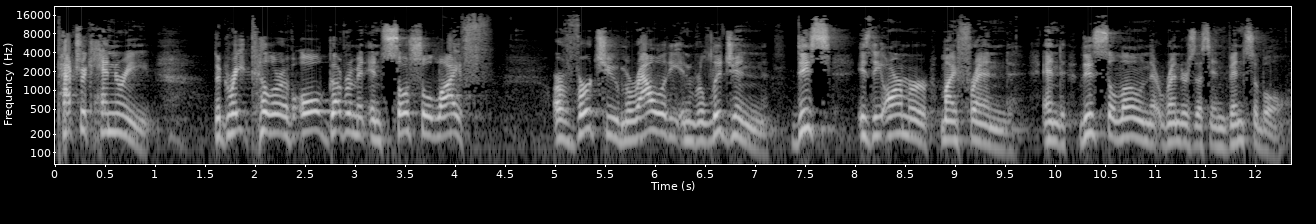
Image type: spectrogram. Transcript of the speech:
Patrick Henry, the great pillar of all government and social life, our virtue, morality, and religion. This is the armor, my friend, and this alone that renders us invincible.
